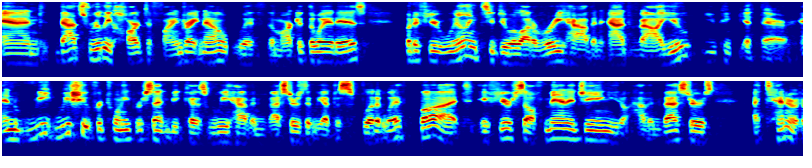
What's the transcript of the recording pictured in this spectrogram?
And that's really hard to find right now with the market the way it is. But if you're willing to do a lot of rehab and add value, you can get there. And we, we shoot for 20% because we have investors that we have to split it with. But if you're self managing, you don't have investors, a 10 or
